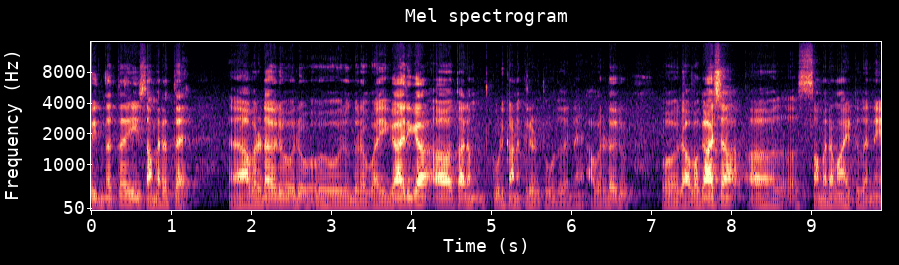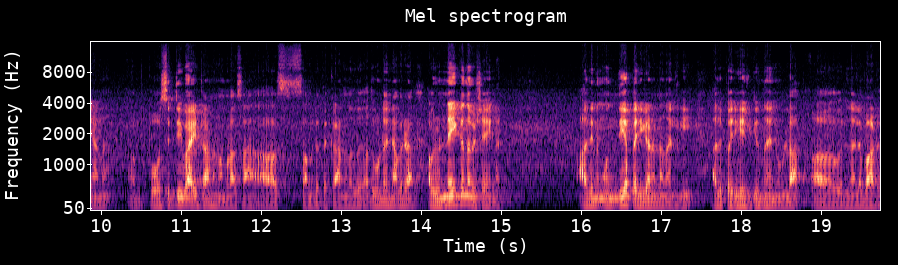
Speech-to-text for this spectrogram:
ഇന്നത്തെ ഈ സമരത്തെ അവരുടെ ഒരു ഒരു ഒരു എന്താ പറയുക വൈകാരിക തലം കൂടി കണക്കിലെടുത്തുകൊണ്ട് തന്നെ അവരുടെ ഒരു ഒരു അവകാശ സമരമായിട്ട് തന്നെയാണ് പോസിറ്റീവായിട്ടാണ് നമ്മൾ ആ സമരത്തെ കാണുന്നത്. അതുകൊണ്ട് തന്നെ അവർ അവരുന്നയിക്കുന്ന വിഷയങ്ങൾ അതിന് മുന്തിയ പരിഗണന നൽകി അത് പരിഹരിക്കുന്നതിനുള്ള ഒരു നിലപാട്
